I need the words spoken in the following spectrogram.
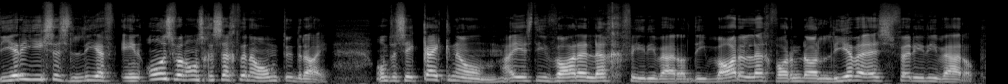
Die Here Jesus leef en ons wil ons gesigte na hom toe draai om te sê kyk na hom. Hy is die ware lig vir hierdie wêreld, die ware lig waarin daar lewe is vir hierdie wêreld.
